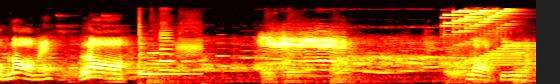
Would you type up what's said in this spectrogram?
ผมหล่อไหมหล่อหล่อจริงอะ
